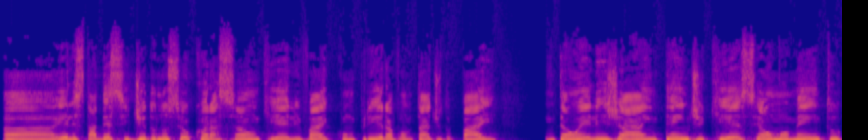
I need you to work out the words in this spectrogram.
Ah, ele está decidido no seu coração que ele vai cumprir a vontade do Pai. Então ele já entende que esse é o momento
